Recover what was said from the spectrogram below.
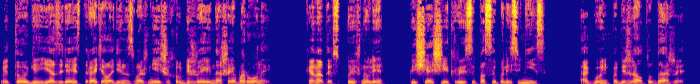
В итоге я зря истратил один из важнейших рубежей нашей обороны. Канаты вспыхнули, пищащие крысы посыпались вниз. Огонь побежал туда же,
